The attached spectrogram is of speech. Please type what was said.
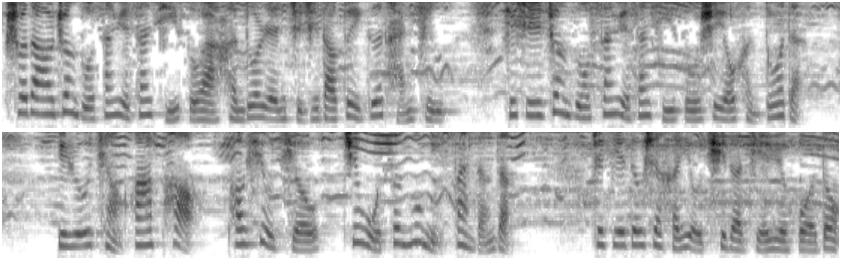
说到壮族三月三习俗啊，很多人只知道对歌弹琴，其实壮族三月三习俗是有很多的。比如抢花炮、抛绣球、吃五色糯米饭等等，这些都是很有趣的节日活动。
